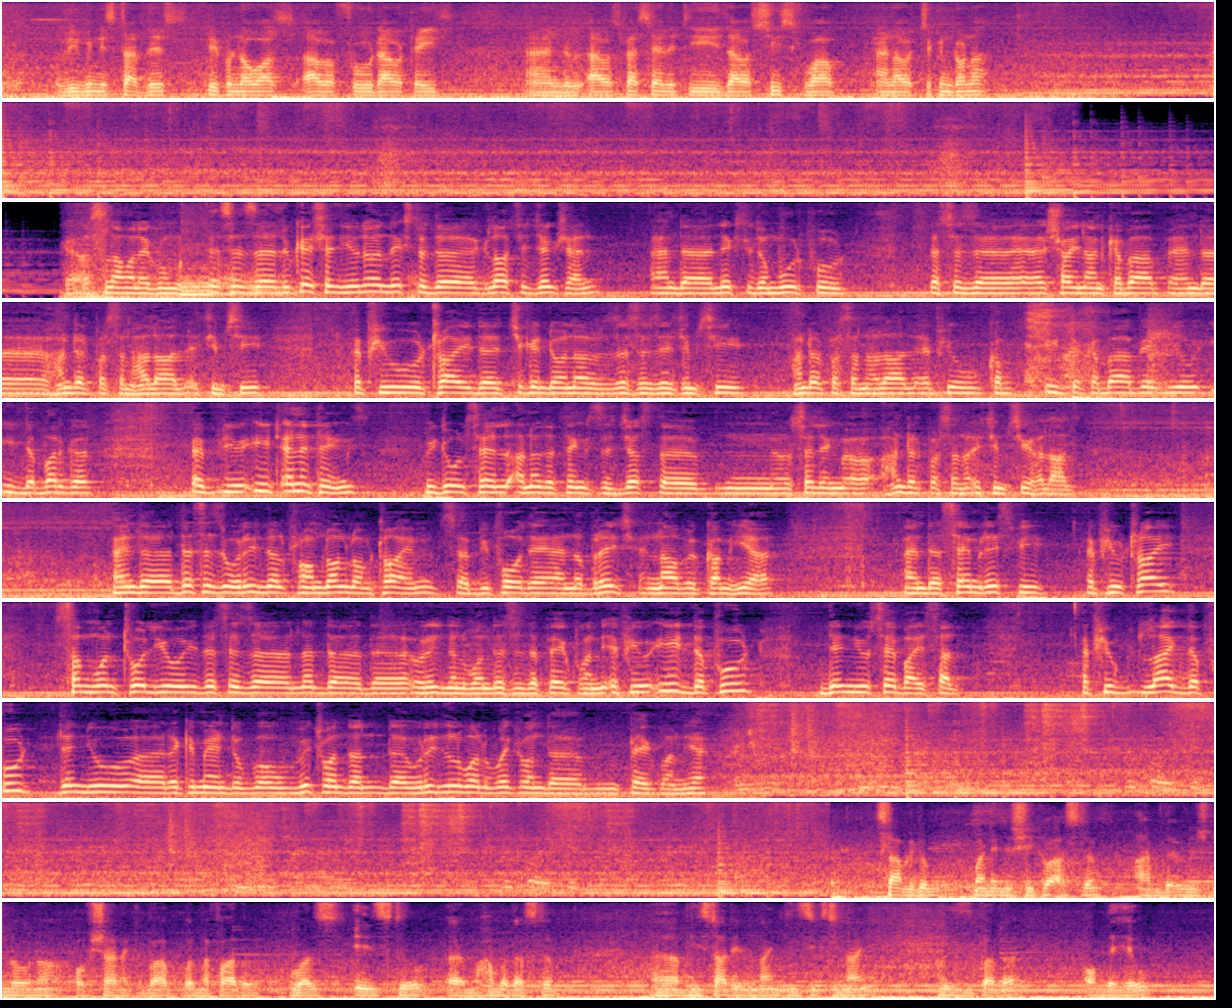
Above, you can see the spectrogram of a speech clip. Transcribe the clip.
we've been established. People know us, our food, our taste, and our specialities, our shish kebab and our chicken doner. Assalamu alaikum. This is a location, you know, next to the Glassy Junction and uh, next to the Moore Food. This is a Shahi Nan kebab and uh, 100% halal HMC. If you try the chicken doner, this is HMC, 100% halal. If you eat the kebab, if you eat the burger, if you eat anything, we don't sell another things, it's just uh, mm, selling uh, 100% HMC halal. And uh, this is original from long, long time. So before there and a bridge, and now we come here. And the same recipe. If you try, someone told you this is uh, not the, the original one. This is the fake one. If you eat the food, then you say by yourself. If you like the food, then you uh, recommend uh, which one the, the original one, which one the um, fake one. Yeah. Assalamu alaikum. My name is Shiko Aslam. I'm the original owner of Shahi Nan Kebab. What my father was, is still uh, Muhammad Aslam. Um, he started in 1969 with his brother on the hill,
